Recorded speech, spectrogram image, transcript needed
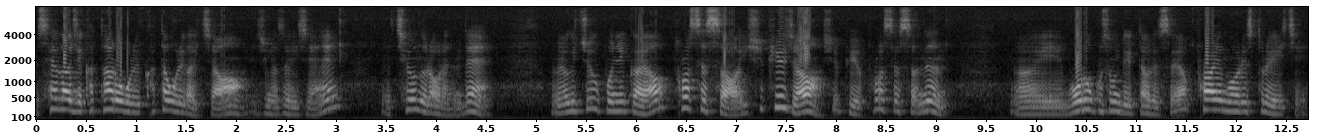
세 가지 카테고리, 카테고리가 있죠. 이 중에서 이제 채워놓으라고 그랬는데 여기 쭉 보니까요. 프로세서, 이 CPU죠. CPU. 프로세서는 어, 뭐로 구성되어 있다고 그랬어요? primary storage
